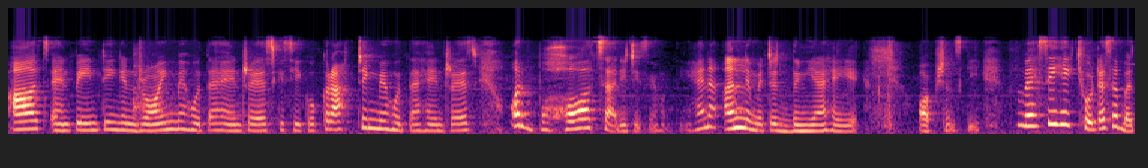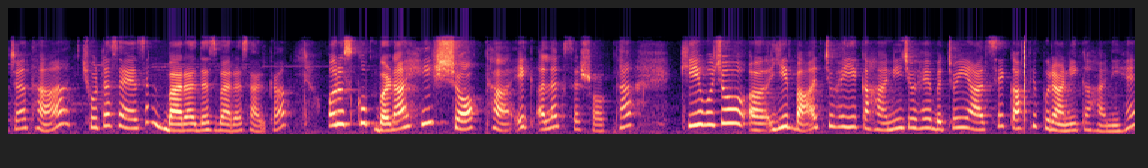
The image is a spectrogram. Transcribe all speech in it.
arts and painting and drawing में होता है इंटरेस्ट, किसी को क्राफ्टिंग में होता है इंटरेस्ट और बहुत सारी चीज़ें होती हैं ना? अनलिमिटेड दुनिया है ये। ऑप्शंस की। वैसे ही एक छोटा सा बच्चा था, छोटा सा ऐसा बारह, दस, बारह साल का, और उसको बड़ा ही शौक़ था, एक अलग सा शौक़ था कि वो जो ये बात जो है, ये कहानी जो है, बच्चों, ये आज से काफ़ी पुरानी कहानी है।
